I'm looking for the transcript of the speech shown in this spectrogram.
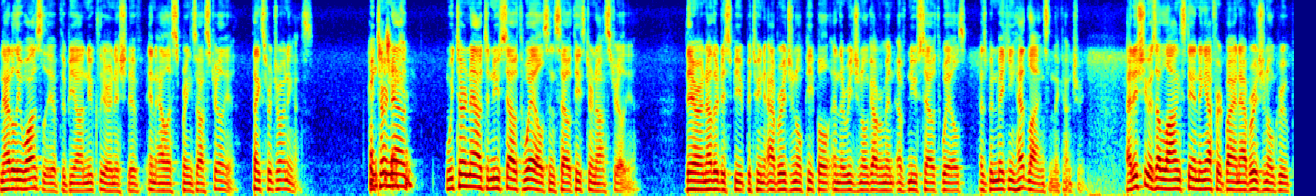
Natalie Wasley of the Beyond Nuclear Initiative in Alice Springs, Australia. Thanks for joining us. Thank we turn you, now we turn now to New South Wales in southeastern Australia. There, another dispute between Aboriginal people and the regional government of New South Wales has been making headlines in the country. At issue is a long-standing effort by an Aboriginal group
